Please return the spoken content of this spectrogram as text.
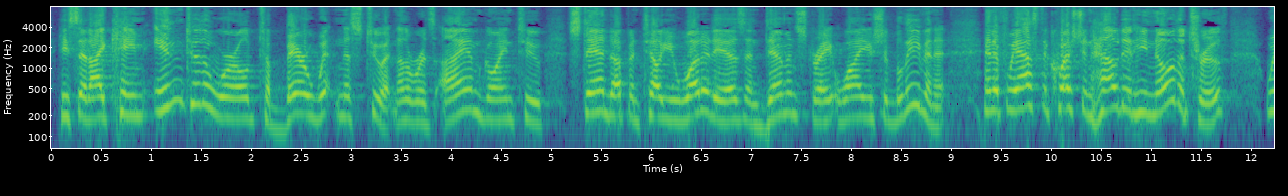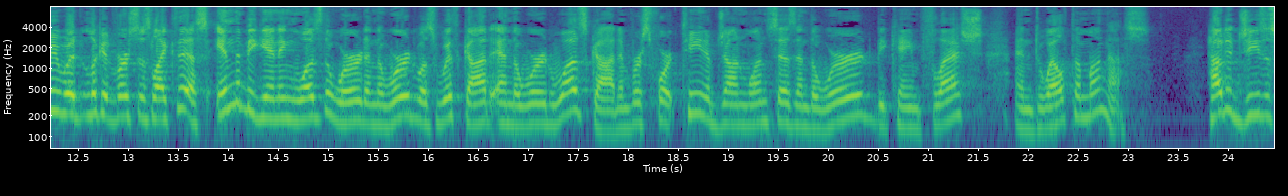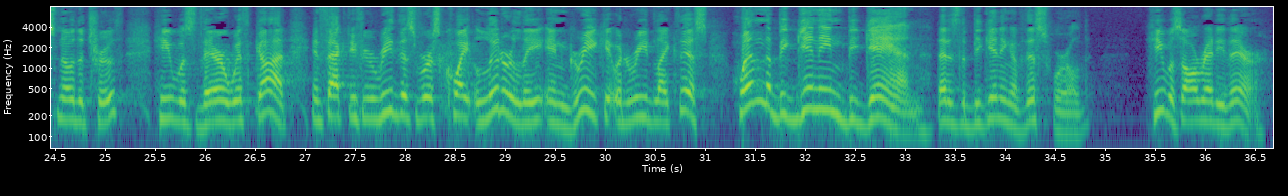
He said, I came into the world to bear witness to it. In other words, I am going to stand up and tell you what it is and demonstrate why you should believe in it. And if we ask the question, how did he know the truth? We would look at verses like this. In the beginning was the Word, and the Word was with God, and the Word was God. And verse 14 of John 1 says, And the Word became flesh and dwelt among us. How did Jesus know the truth? He was there with God. In fact, if you read this verse quite literally in Greek, it would read like this. When the beginning began, that is the beginning of this world, he was already there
